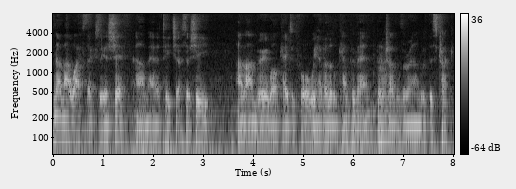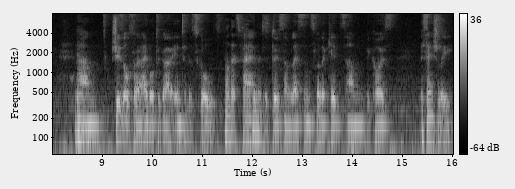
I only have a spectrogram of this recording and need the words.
no, my wife's actually a chef um, and a teacher, so she, I'm, I'm, very well catered for. We have a little camper van that right. travels around with this truck. Yeah. Um, she's also able to go into the schools. Oh, that's fabulous! And do some lessons for the kids um, because essentially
